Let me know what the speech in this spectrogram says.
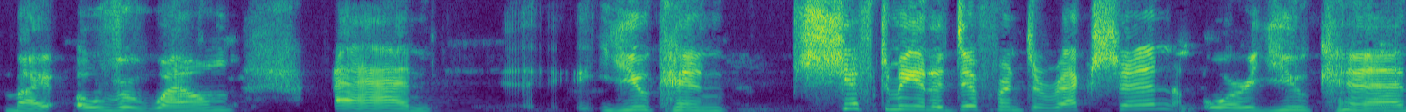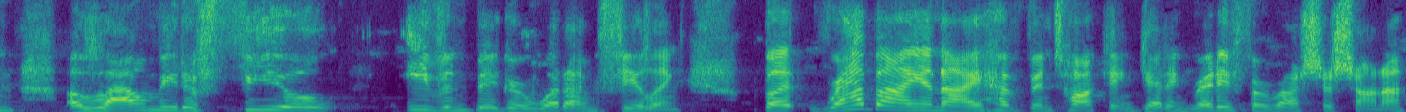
my overwhelm. And you can shift me in a different direction or you can allow me to feel even bigger what I'm feeling. But Rabbi and I have been talking, getting ready for Rosh Hashanah,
